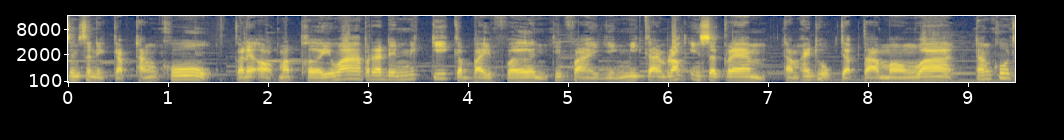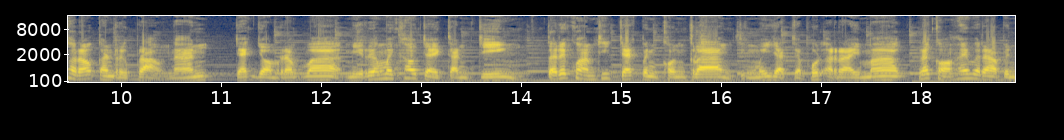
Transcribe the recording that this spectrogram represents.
ซึ่งสนิทกับทั้งคู่ ก็ได้ออกมาเผยว่าประเด็นนิกกี้กับใบเฟิร์นที่ฝ่ายหญิงมีการบล็อกอินสตาแกรมทำให้ถูกจับตามองว่าทั้งคู่ทะเลาะกันหรือเปล่านั้น แจ็คยอมรับว่ามีเรื่องไม่เข้าใจกันจริง แต่ด้วยความที่แจ็คเป็นคนกลาง จึงไม่อยากจะพูดอะไรมาก และขอให้เวลาเป็น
